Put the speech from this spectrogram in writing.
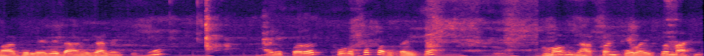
भाजलेले दाणे घालायचे आणि परत थोडंसं परतायचं. मग झाकण ठेवायचं नाही.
